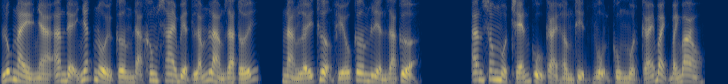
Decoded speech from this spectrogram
lúc này nhà ăn đệ nhất nổi cơm đã không sai biệt lắm làm ra tới, nàng lấy thượng phiếu cơm liền ra cửa. Ăn xong một chén củ cải hầm thịt vụn cùng một cái bạch bánh bao,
